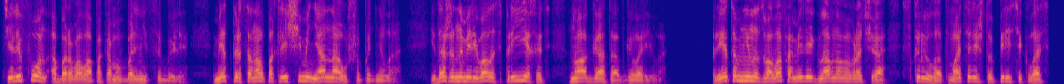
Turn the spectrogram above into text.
Телефон оборвала, пока мы в больнице были. Медперсонал похлеще меня на уши подняла. И даже намеревалась приехать, но Агата отговорила. При этом не назвала фамилии главного врача, скрыла от матери, что пересеклась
